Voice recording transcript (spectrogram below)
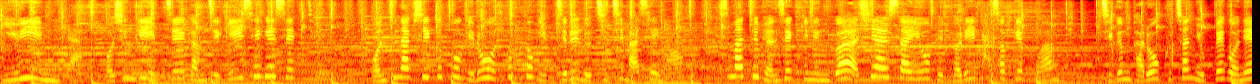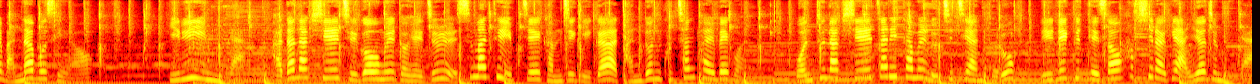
2위입니다. 머신기 입질 감지기 3개 세트. 원투 낚시 끝보기로 톡톡 입질을 놓치지 마세요. 스마트 변색 기능과 CR425 배터리 5개 포함. 지금 바로 9,600원에 만나보세요. 1위입니다. 바다 낚시의 즐거움을 더해줄 스마트 입질 감지기가 단돈 9,800원. 원투 낚시의 짜릿함을 놓치지 않도록 릴대 끝에서 확실하게 알려줍니다.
